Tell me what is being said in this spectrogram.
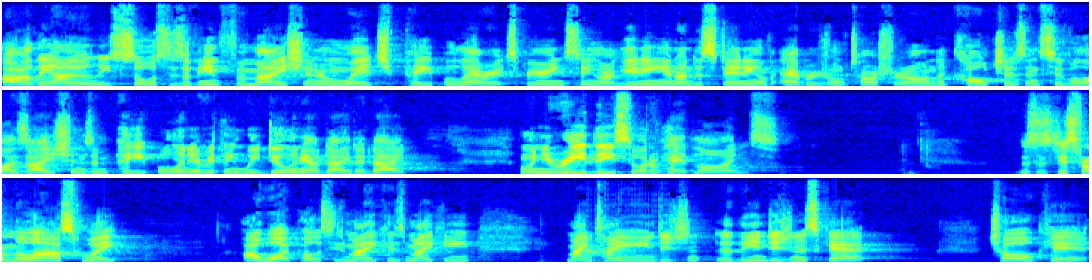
are the only sources of information in which people are experiencing or getting an understanding of Aboriginal and Torres Strait Islander cultures and civilisations and people and everything we do in our day to day. And when you read these sort of headlines, this is just from the last week, are white policy makers making, maintaining the Indigenous gap? Childcare,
